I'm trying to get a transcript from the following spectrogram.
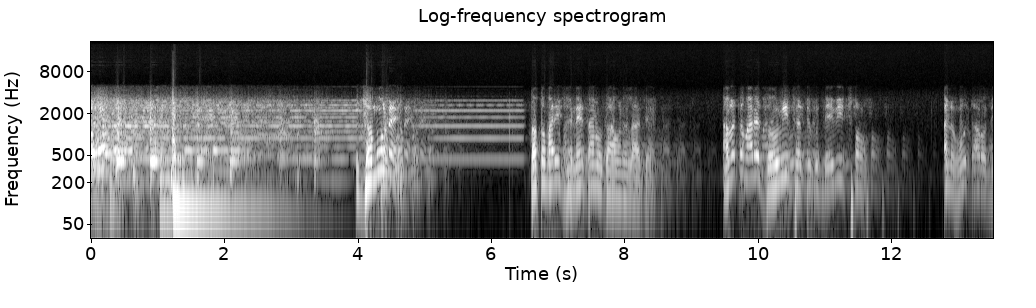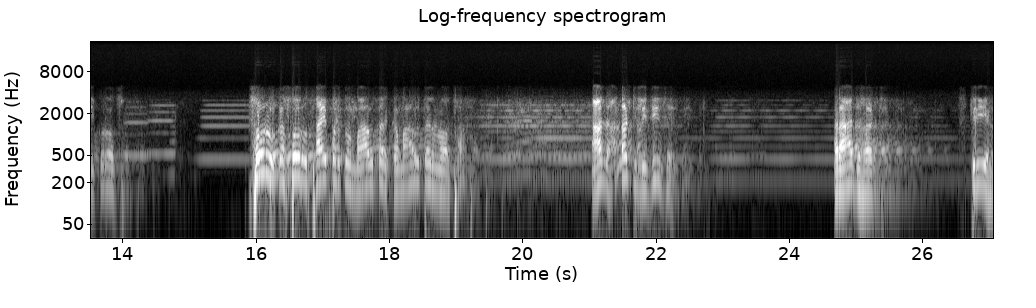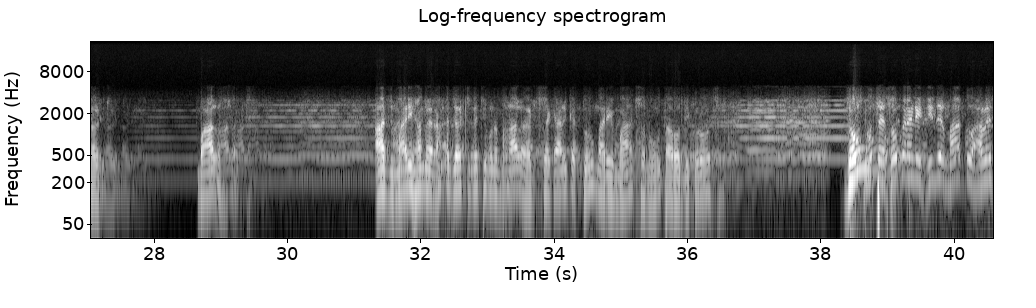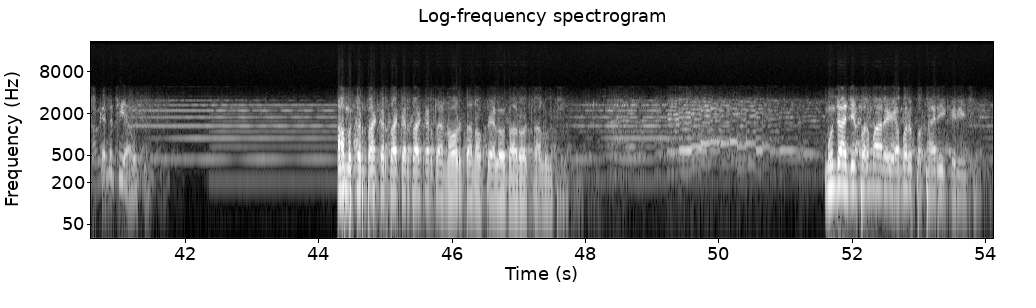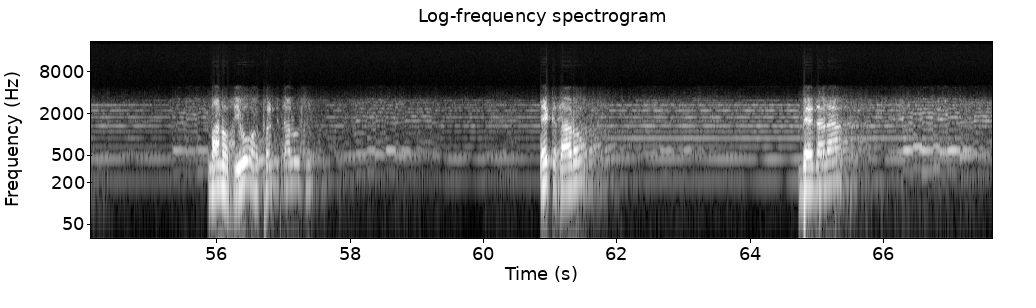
જમવું ને તો તો મારી હવે તો જોવી હું તારો દીકરો છું. સોરું કસોરું થાય પણ તું માવતર કમાવતર નો થા. આજ હટ લીધી છે. રાજહટ સ્ત્રી હટ બાળ હટ આજ મારી સામે રાજ હટ નથી, પણ બાળ હટ છે કારણ કે તું મારી માં છો હું તારો દીકરો છું. જોવું છે છોકરાની જીદે માં તું આવે કે નથી આવતી? આમ કરતા કરતા કરતા કરતા નોરતાનો પહેલો દાડો ચાલુ છે મુંજાજી પરમારે અમર પથારી કરી છે. માનો દીવો અખંડ ચાલુ છે. એક દાડો, બે દાડા.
